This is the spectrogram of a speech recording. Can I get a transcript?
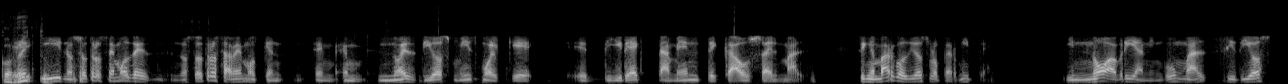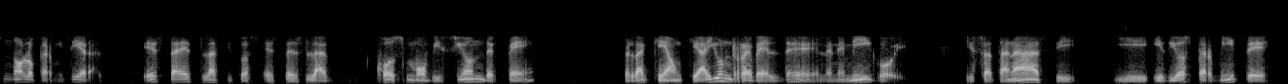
Correcto. Y nosotros hemos de, nosotros sabemos que en- en- en- no es Dios mismo el que eh, directamente causa el mal. Sin embargo, Dios lo permite. Y no habría ningún mal si Dios no lo permitiera. Esta es la situación, esta es la cosmovisión de fe, ¿verdad? Que aunque hay un rebelde, el enemigo y, y Satanás y, y, y Dios permite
